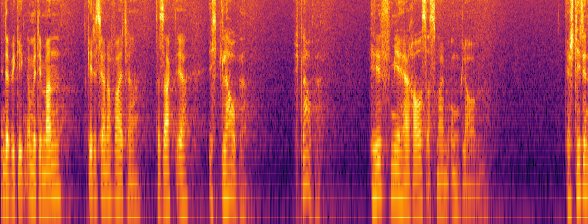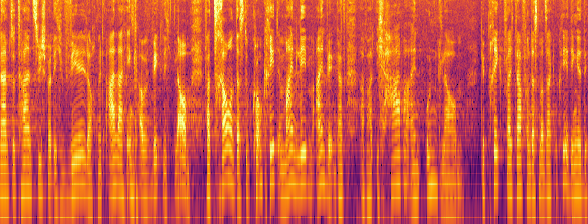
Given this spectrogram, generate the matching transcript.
In der Begegnung mit dem Mann geht es ja noch weiter. Da sagt er, ich glaube, ich glaube, hilf mir heraus aus meinem Unglauben. Der steht in einem totalen Zwiespalt. Ich will doch mit aller Hingabe wirklich glauben, vertrauen, dass du konkret in mein Leben einwirken kannst. Aber ich habe einen Unglauben, geprägt vielleicht davon, dass man sagt, okay, Dinge, die,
